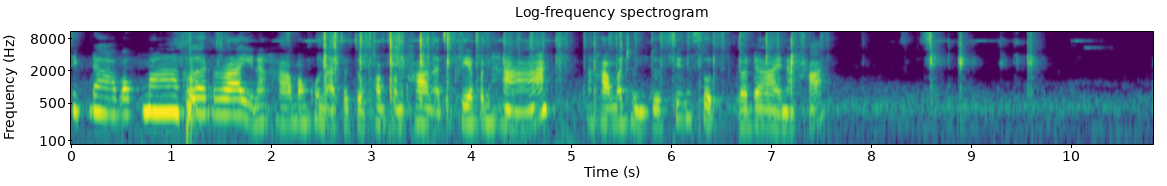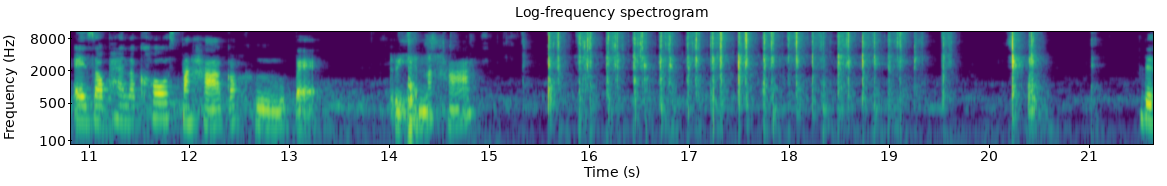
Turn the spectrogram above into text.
สิบดาบออกมาคืออะไรนะคะ บางคนอาจจะจบความสัมพันธ์อาจจะเคลียร์ปัญหานะคะ มาถึงจุดสิ้นสุดก็ได้นะคะ Ace of Pentacles นะคะก็คือแปดเหรียญนะคะ The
